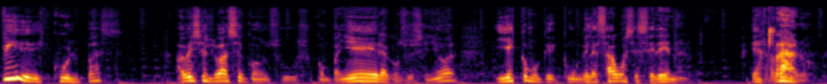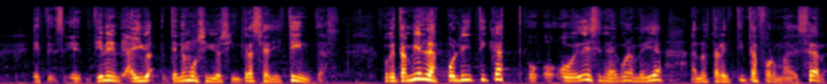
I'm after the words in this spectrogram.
pide disculpas, a veces lo hace con sus compañeras, con su señor, y es como que, como que las aguas se serenan. Es raro. Este, eh, tienen, ahí tenemos idiosincrasias distintas. Porque también las políticas obedecen en alguna medida a nuestras distintas formas de ser.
